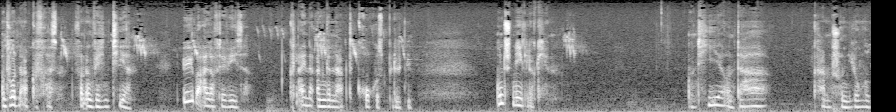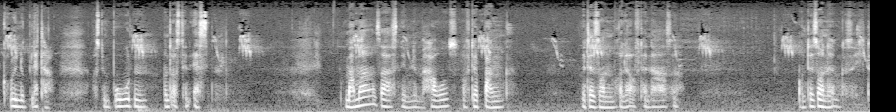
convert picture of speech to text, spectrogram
Und wurden abgefressen von irgendwelchen Tieren. Überall auf der Wiese. Kleine angenagte Krokusblüten. Und Schneeglöckchen. Und hier und da kamen schon junge grüne Blätter aus dem Boden und aus den Ästen. Mama saß neben dem Haus auf der Bank mit der Sonnenbrille auf der Nase und der Sonne im Gesicht.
